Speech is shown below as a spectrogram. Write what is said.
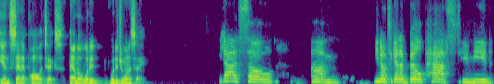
in Senate politics? Emma, what did what did you want to say? Yeah, so um, you know, to get a bill passed, you need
